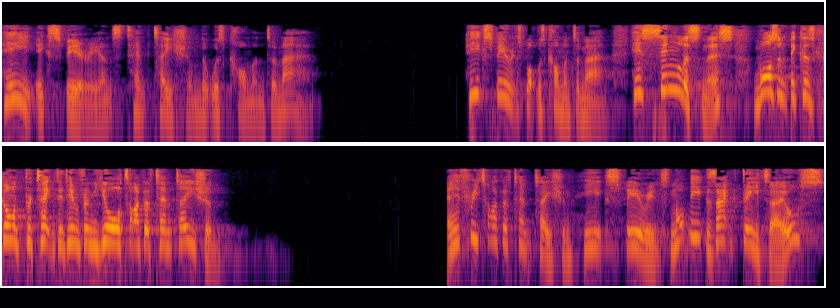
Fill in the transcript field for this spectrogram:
He experienced temptation that was common to man. He experienced what was common to man. His sinlessness wasn't because God protected him from your type of temptation. Every type of temptation he experienced, not the exact details,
